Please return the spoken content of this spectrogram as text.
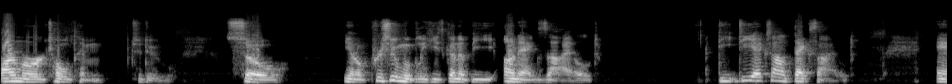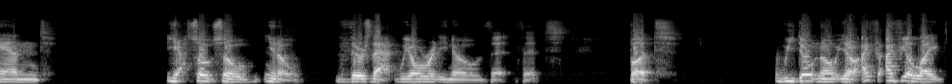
armorer told him to do. So, you know, presumably he's going to be unexiled. De de-exiled, dexiled. And, yeah, so, so, you know, there's that. We already know that, that, but we don't know, you know, I, I feel like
